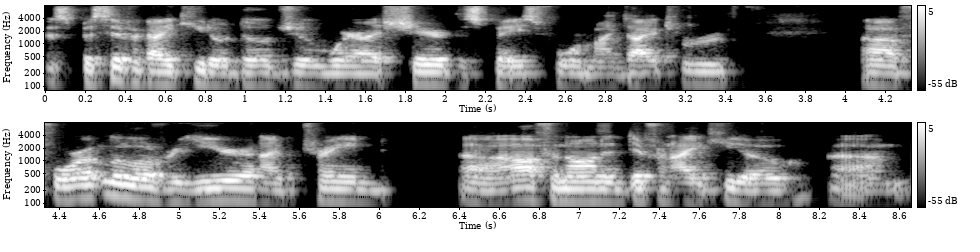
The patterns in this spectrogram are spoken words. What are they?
a specific Aikido dojo where I shared the space for my Daito-Ryu uh, for a little over a year, and I've trained off and on in different Aikido um,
